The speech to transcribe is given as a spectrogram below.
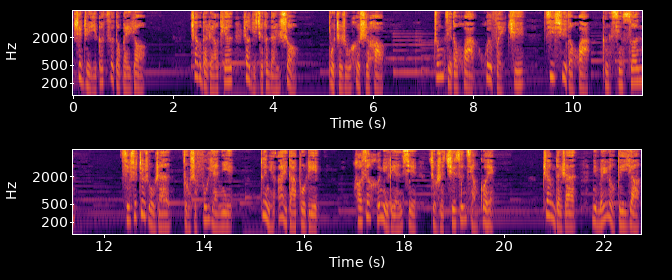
甚至一个字都没有。这样的聊天让你觉得难受，不知如何是好。终结的话会委屈，继续的话更心酸。其实这种人总是敷衍你，对你爱答不理，好像和你联系就是屈尊降贵。这样的人。你没有必要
